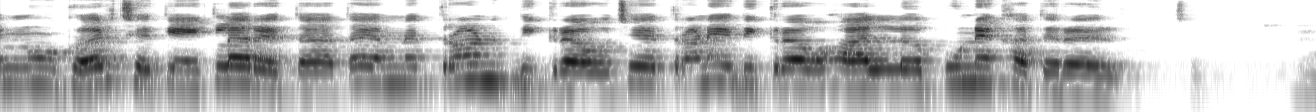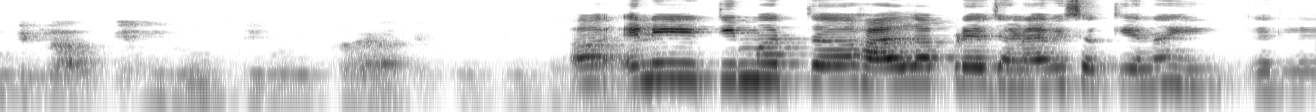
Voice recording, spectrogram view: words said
એમનું ઘર છે ત્યાં એકલા રહેતા હતા. એમને ત્રણ દીકરાઓ છે ત્રણેય દીકરાઓ હાલ પુણે ખાતે રહેલ છે. એની કિંમત હાલ આપણે જણાવી શકીએ નહીં એટલે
